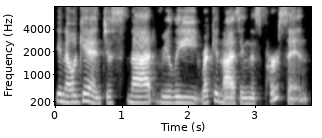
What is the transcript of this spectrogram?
You know, again, just not really recognizing this person.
